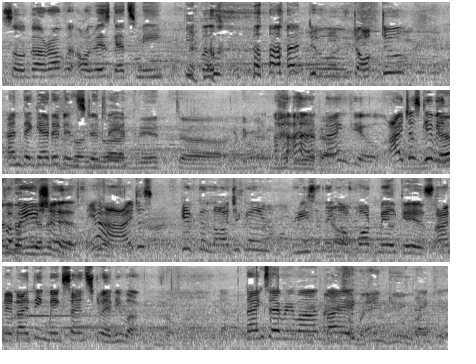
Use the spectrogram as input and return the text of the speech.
So Gaurav always gets me people to talk to, and they get it Because You instantly. are a great uh, motivator. Thank you. I just give Tell information. Yeah, Yes. I just give the logical reasoning of what milk is, and it I think makes sense to anyone. Yeah. Thanks, everyone. Bye. Thank you. Thank you.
